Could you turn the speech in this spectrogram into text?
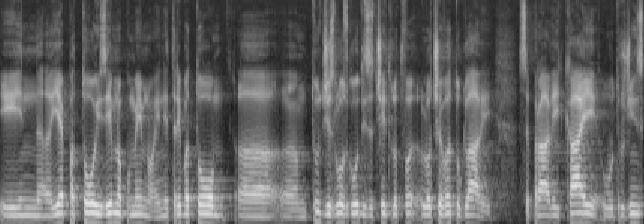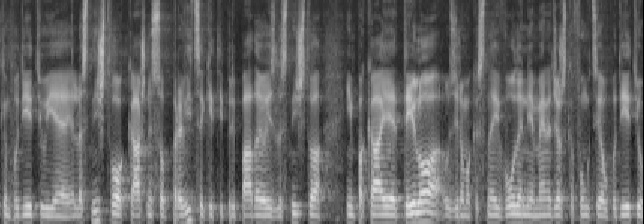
in eh, je pa to izjemno pomembno in je treba to uh, tudi že zelo zgodaj začeti ločevati v glavi. Se pravi, kaj v družinskem podjetju je lastništvo, kakšne so pravice, ki ti pripadajo iz lastništva in pa kaj je delo oziroma kasneje vodenje, menedžerska funkcija v podjetju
